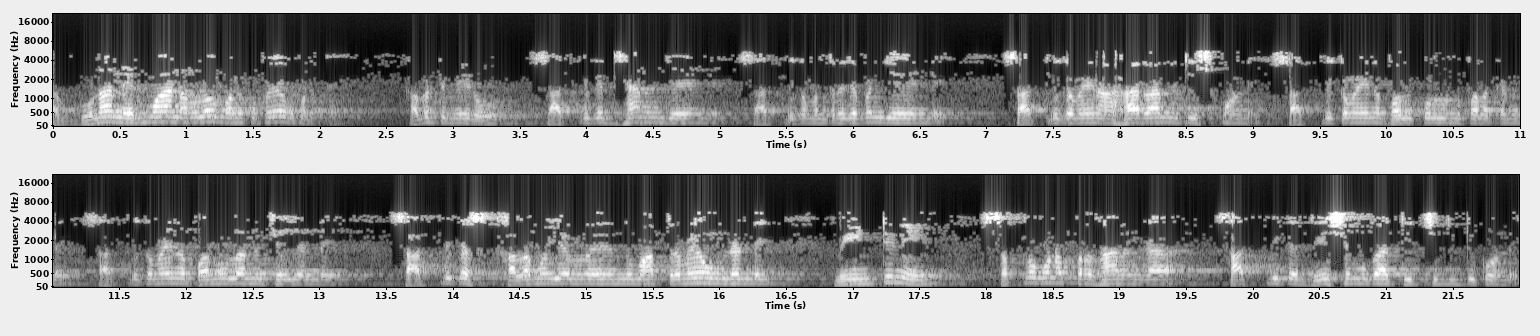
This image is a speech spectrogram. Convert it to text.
ఆ గుణ నిర్మాణంలో మనకు ఉపయోగపడతాయి. కాబట్టి మీరు సాత్విక ధ్యానం చేయండి సాత్విక మంత్రజపం చేయండి సాత్వికమైన ఆహారాన్ని తీసుకోండి సాత్వికమైన పలుకులను పలకండి సాత్వికమైన పనులను చేయండి సాత్విక స్థలము ఎందు మాత్రమే ఉండండి. మీ ఇంటిని సత్వగుణ ప్రధానంగా సాత్విక దేశముగా తీర్చిదిద్దుకోండి.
